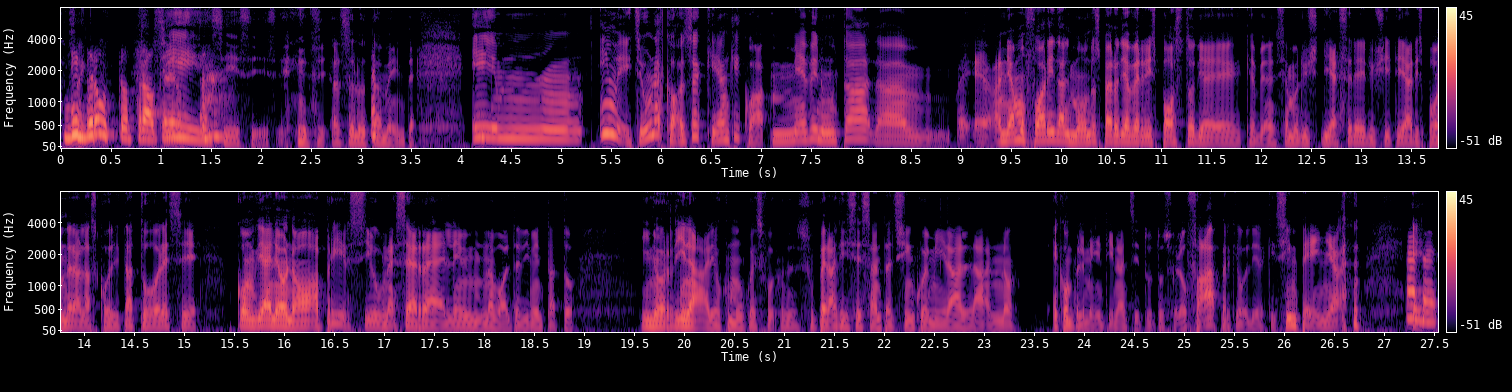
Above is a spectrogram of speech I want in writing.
Di brutto proprio. Sì, sì, sì, sì, sì assolutamente. E um, invece una cosa che anche qua mi è venuta da... Eh, andiamo fuori dal mondo, spero di aver risposto, di, eh, che siamo riusciti, di essere riusciti a rispondere all'ascoltatore se conviene o no aprirsi un SRL una volta diventato in ordinario, comunque superati i 65.000 all'anno. E complimenti innanzitutto se lo fa, perché vuol dire che si impegna eh e, beh,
